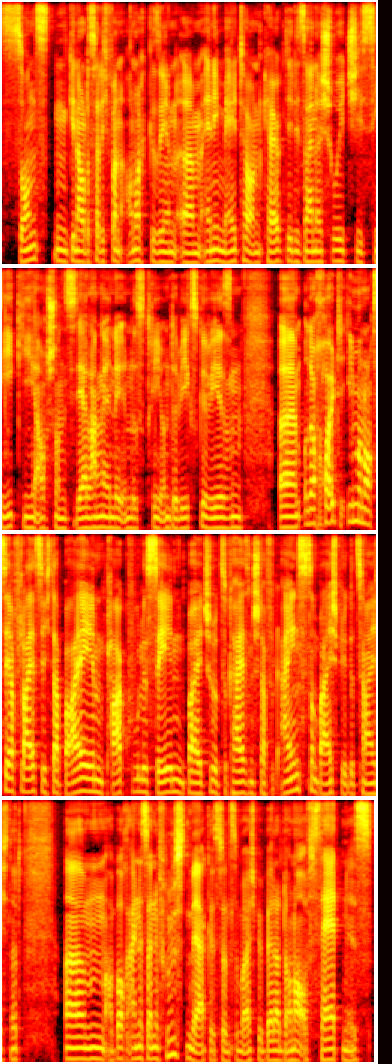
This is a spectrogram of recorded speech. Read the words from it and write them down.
sonst, genau, das hatte ich vorhin auch noch gesehen, ähm, Animator und Character Designer Shuichi Seki, auch schon sehr lange in der Industrie unterwegs gewesen. Ähm, und auch heute immer noch sehr fleißig dabei. Ein paar coole Szenen bei Jujutsu Kaisen Staffel 1 zum Beispiel gezeichnet. Ähm, aber auch eines seiner frühesten Werke ist dann zum Beispiel Belladonna of Sadness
